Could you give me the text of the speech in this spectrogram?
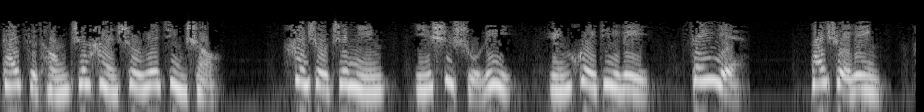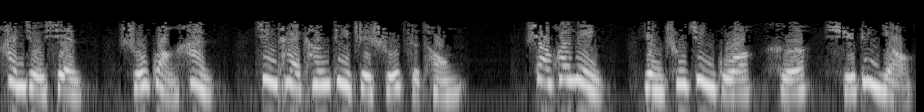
改子同之汉寿曰晋寿。汉寿之名，一世属吏，云惠帝立，非也。白水令汉旧县属广汉，晋太康帝制属梓潼。上欢令永出郡国和徐并有，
